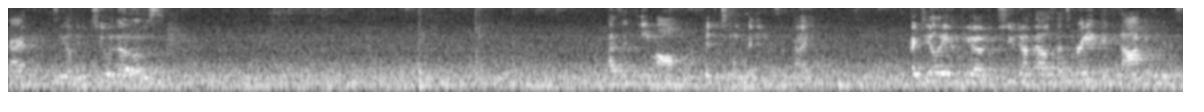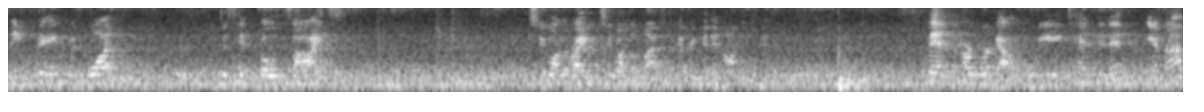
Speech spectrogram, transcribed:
Okay, so you'll do two of those. As an EMOM for 15 minutes, okay? Ideally, if you have two dumbbells, that's great. If not, you can do the same thing with one. Just hit both sides. Two on the right, two on the left, every minute on the minute. Then our workout will be 10 minute AMRAP,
